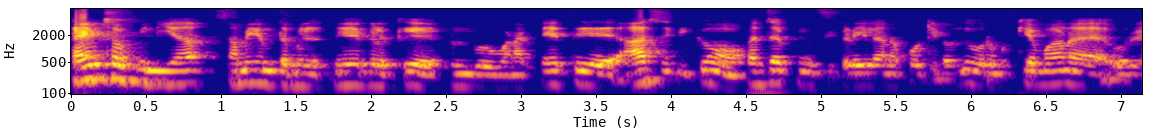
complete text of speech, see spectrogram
டைம்ஸ் ஆஃப் இந்தியா சமயம் தமிழ் நேயர்களுக்கு அன்பு வணக்கம். நேற்று ஆர்சிபிக்கும் பஞ்சாப் கிங்ஸுக்கு இடையிலான போட்டியில் வந்து ஒரு முக்கியமான ஒரு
